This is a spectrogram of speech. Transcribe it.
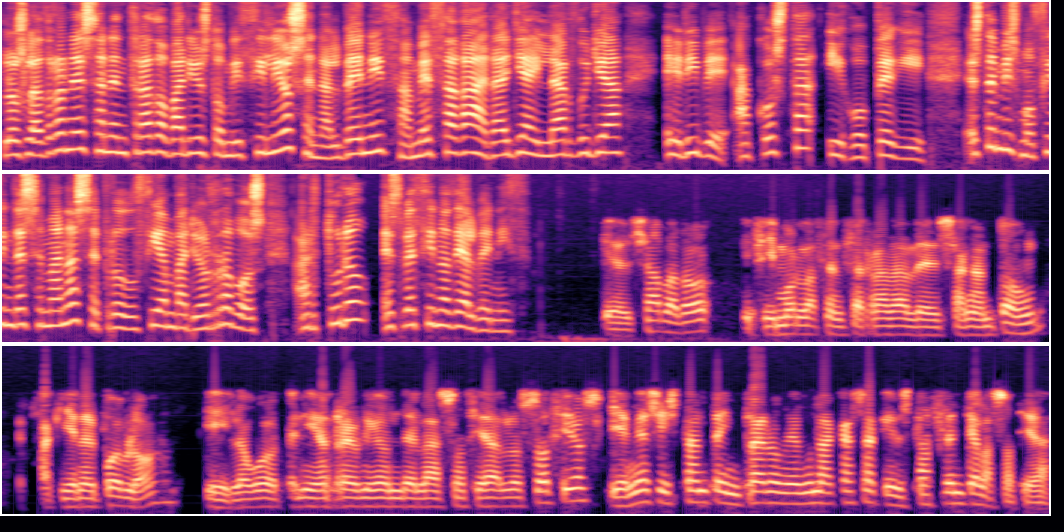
Los ladrones han entrado a varios domicilios en Albéniz, Amézaga, Araya, Ilarduya, Eribe, Acosta y Gopegui. Este mismo fin de semana se producían varios robos. Arturo es vecino de Albéniz. El sábado hicimos la cencerrada de San Antón, aquí en el pueblo, y luego tenían reunión de la sociedad los socios, y en ese instante entraron en una casa que está frente a la sociedad.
